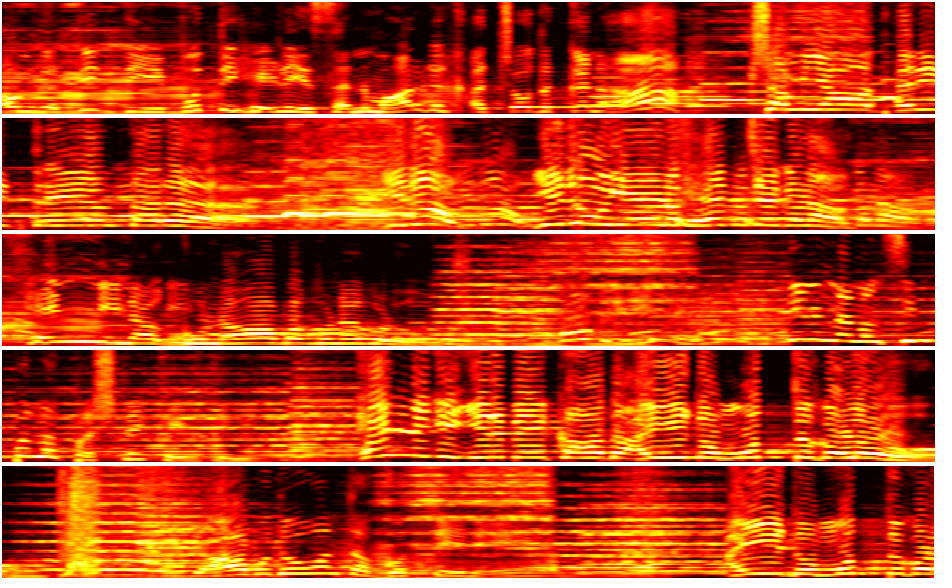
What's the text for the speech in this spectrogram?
ಅವನ್ಗ ತಿದ್ದಿ, ಬುದ್ಧಿ ಹೇಳಿ ಸನ್ಮಾರ್ಗಕ್ಕೆ ಹಚ್ಚೋದಕ್ಕನ ಕ್ಷಮಿಯ ಧರಿತ್ರೆ ಅಂತಾರ. ಇದು ಇದು ಏಳು ಹೆಜ್ಜೆಗಳ ಹೆಣ್ಣಿನ ಗುಣಾವಗುಣಗಳು. ಹೋಗ್ಲಿ, ನಿನಗೆ ನಾನೊಂದು ಸಿಂಪಲ್ ಆಗಿ ಪ್ರಶ್ನೆ ಕೇಳ್ತೀನಿ. ಹೆಣ್ಣಿಗೆ ಇರಬೇಕಾದ ಐದು ಮುತ್ತುಗಳು. ಯಾವುದು ಅಂತ ಗೊತ್ತೇನೆ. ಐದು ಮುತ್ತುಗಳ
